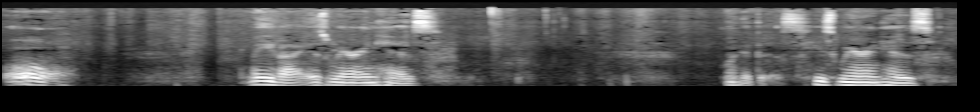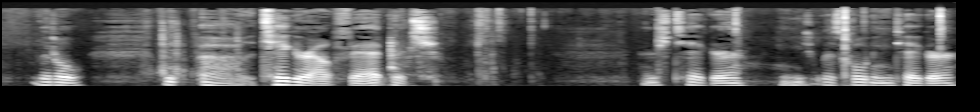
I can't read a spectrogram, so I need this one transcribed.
Oh, Levi is wearing his, look at this. He's wearing his little uh, Tigger outfit, which, there's Tigger. He was holding Tigger.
